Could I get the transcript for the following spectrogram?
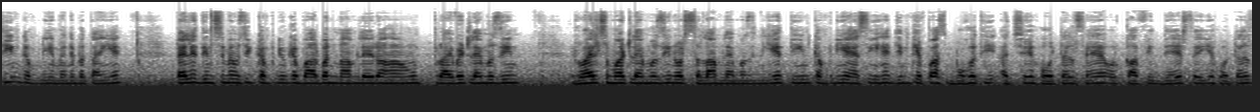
तीन कंपनियाँ मैंने बताई हैं। पहले दिन से मैं उसी कंपनियों के बार बार नाम ले रहा हूँ। Private limousine royal smart limousine और सलाम लेमोजिन ये तीन कंपनियाँ ऐसी हैं जिनके पास बहुत ही अच्छे होटल्स हैं और काफ़ी देर से ये होटल्स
